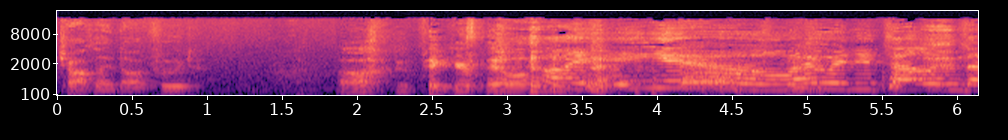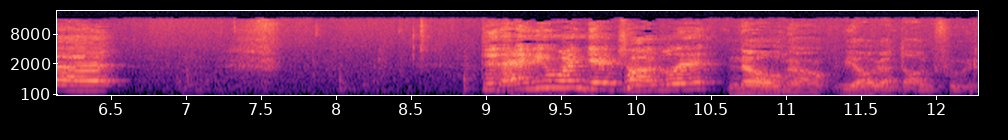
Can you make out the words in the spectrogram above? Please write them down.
Chocolate dog food. Oh, pick your pill. I hate you. Why would you tell him that? Did anyone get chocolate? No, No. we all got dog food.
